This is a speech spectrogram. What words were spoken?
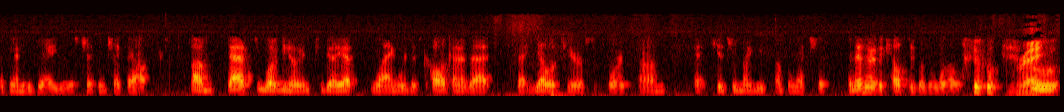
at the end of the day. You know, just check in, check out. Um, that's what you know in PBIS language is called kind of that that yellow tier of support. Um, kids who might need something extra. And then there are the Kelseys of the world who, right. who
